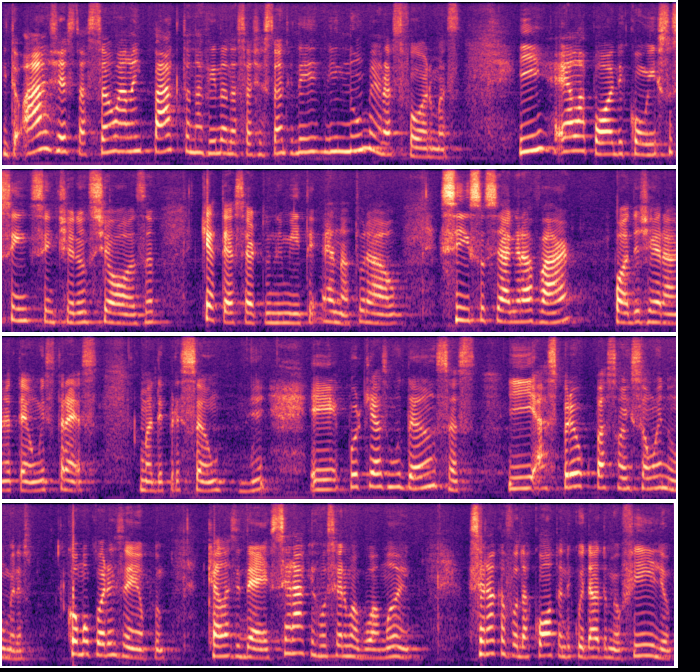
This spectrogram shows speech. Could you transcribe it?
Então, a gestação, ela impacta na vida dessa gestante de inúmeras formas. E ela pode, com isso sim, se sentir ansiosa, que até certo limite é natural. Se isso se agravar, pode gerar até um estresse, uma depressão, né? Porque as mudanças e as preocupações são inúmeras. Como, por exemplo, aquelas ideias, será que eu vou ser uma boa mãe? Será que eu vou dar conta de cuidar do meu filho?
